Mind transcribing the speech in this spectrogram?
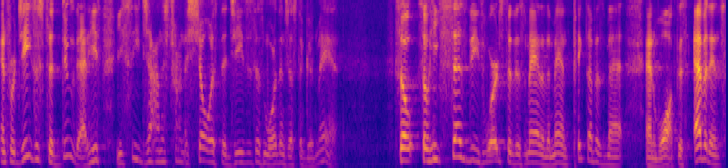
And for Jesus to do that, he's, you see, John is trying to show us that Jesus is more than just a good man. So, so he says these words to this man, and the man picked up his mat and walked. This evidence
